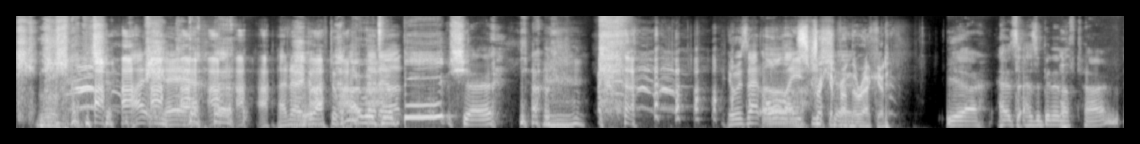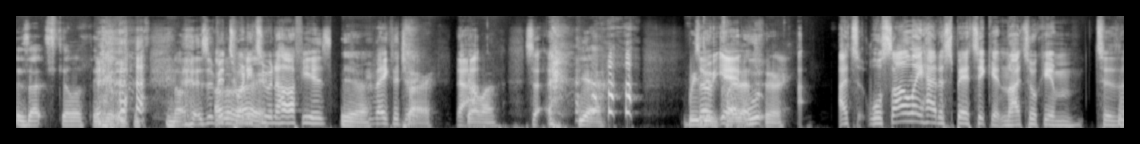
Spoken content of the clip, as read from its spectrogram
I, yeah, I know. Do I have to I bleep went that to a beep show. It was that all Uh, age Stricken from the record. yeah. Has has it been enough time? Is that still a thing? That we can not, Has it been don't know. 22 and a half years? Yeah. You make the joke. Sorry. Nah, Go on. So, Yeah. We So, did play yeah, that w- show. I t- well, Saleh had a spare ticket, and I took him to. Hmm. Uh,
